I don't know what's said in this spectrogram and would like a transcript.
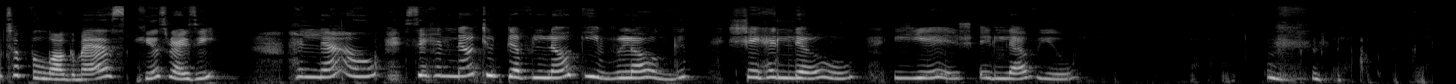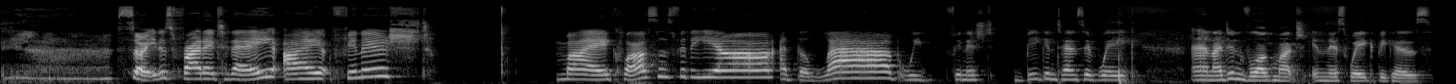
welcome to Vlogmas. Here's Rosie. Hello. Say hello to the vloggy vlog. Say hello. Yes, I love you. so it is Friday today. I finished my classes for the year at the lab. We finished big intensive week and I didn't vlog much in this week because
